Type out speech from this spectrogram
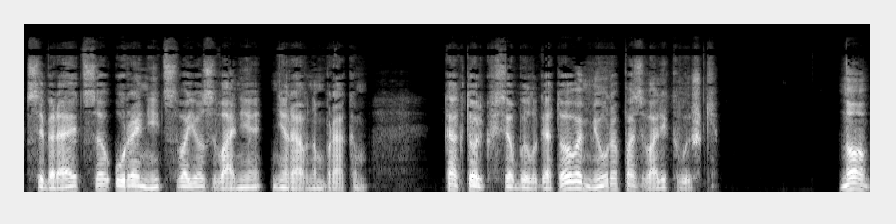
собирается уронить свое звание неравным браком. Как только все было готово, Мюра позвали к вышке. Но,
